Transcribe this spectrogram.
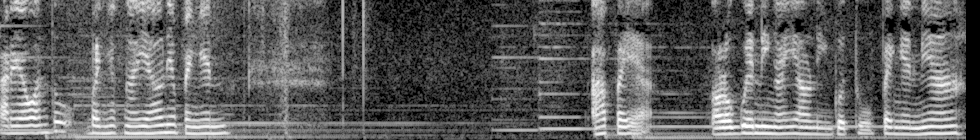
Karyawan tuh banyak ngayalnya pengen apa ya? Kalau gue nih ngayal nih gue tuh pengennya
